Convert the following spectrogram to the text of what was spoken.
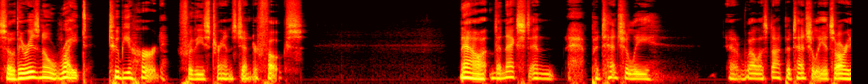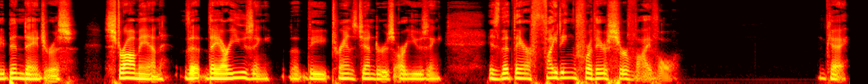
So there is no right to be heard for these transgender folks. Now, the next and potentially, and well, it's not potentially, it's already been dangerous straw man that they are using, that the transgenders are using, is that they are fighting for their survival. Okay.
